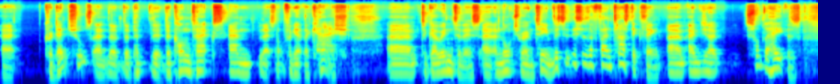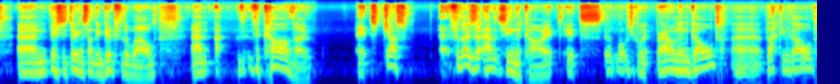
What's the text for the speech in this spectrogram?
uh, credentials and the, the the the contacts and let's not forget the cash um, to go into this and, and launch your own team, this is this is a fantastic thing. Um, and you know, sod the haters. Um, this is doing something good for the world. Um, uh, the car, though, it's just uh, for those that haven't seen the car. It it's what would you call it? Brown and gold, uh, black and gold.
